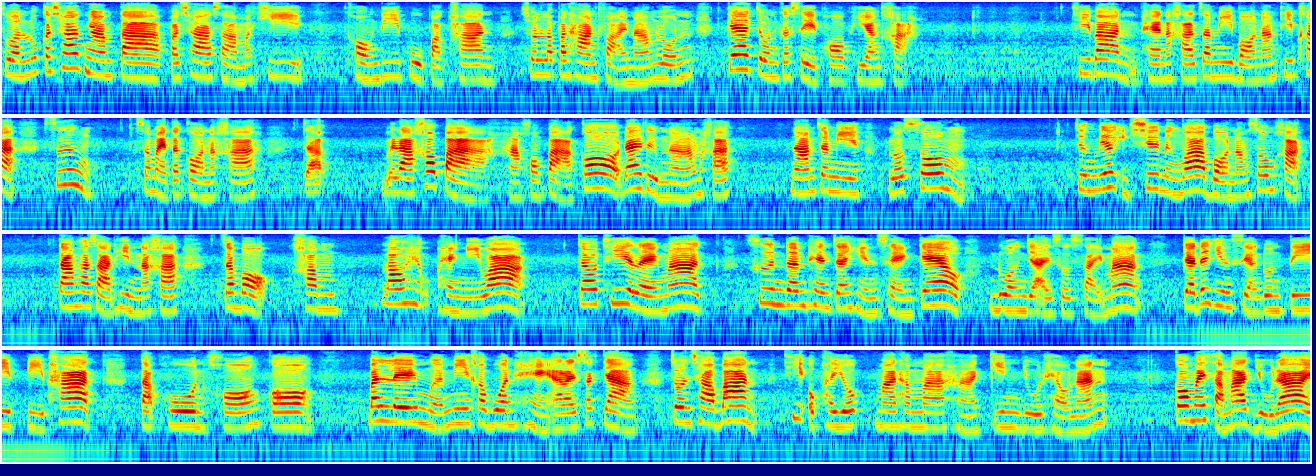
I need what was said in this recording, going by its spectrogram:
ส่วนลูกกระชาติงามตาประชาสามัคคีของดีปลูกปักพาน ชนรับประทานฝ่ายน้ำล้น แก้จนเกษตรพอเพียงค่ะ ที่บ้านแพนะคะจะมีบ่อน้ำทิพย์ค่ะ ซึ่งสมัยแต่ก่อนนะคะ จะเวลาเข้าป่าหาของป่าก็ได้ดื่มน้ำนะคะ น้ำจะมีรสส้ม จึงเรียกอีกชื่อหนึ่งว่าบ่อน้ำส้มค่ะ ตามภาษาถิ่นนะคะ จะบอกคำเล่าแห่งนี้ว่า เจ้าที่แรงมาก คืนเดินเพนจะเห็นแสงแก้ว ดวงใหญ่สดใสมาก จะได้ยินเสียงดนตรี ปีพาดตะโพนคล้องกอง บรรเลงเหมือนมีขบวนแห่อะไรสักอย่าง จนชาวบ้านที่อพยพมาทำมาหากินอยู่แถวนั้น ก็ไม่สามารถอยู่ได้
